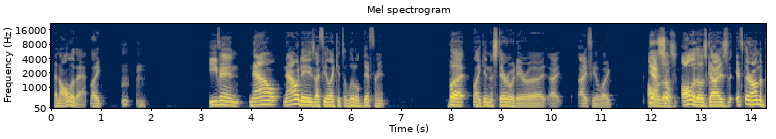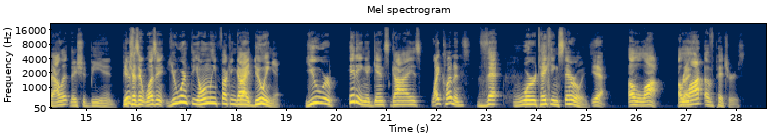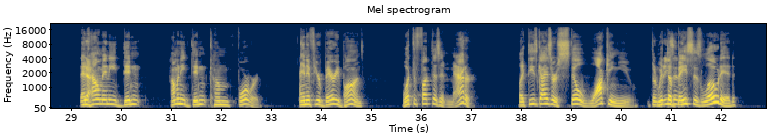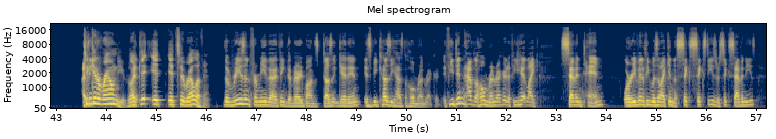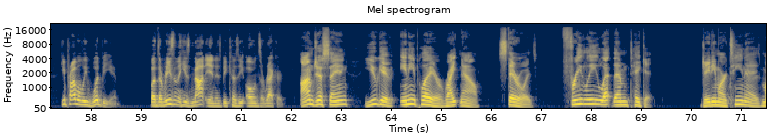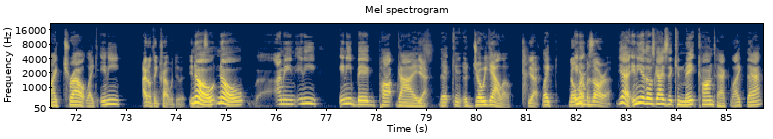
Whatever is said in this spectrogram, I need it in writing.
and all of that. Like even now nowadays I feel like it's a little different. But like in the steroid era, I I, I feel like all Yeah, of so- those all of those guys, if they're on the ballot, they should be in. Because it wasn't you weren't the only fucking guy Right. doing it. You were hitting against guys like Clemens. that were taking steroids. Yeah. A lot. A Right. lot of pitchers. And Yeah. how many didn't how many didn't come forward? And if you're Barry Bonds, what the fuck does it matter? Like these guys are still walking you The with reason the bases loaded I to get around you. Like it, it it's irrelevant. the reason for me that I think that Barry Bonds doesn't get in is because he has the home run record. If he didn't have the home run record, if he hit like 710 or even if he was like in the 660s or 670s, he probably would be in. But the reason that he's not in is because he owns a record. I'm just saying, you give any player right now steroids, freely let them take it. JD Martinez, Mike Trout, like any I don't think Trout would do it. if no, no. I mean any any big pop guys Yeah. that can uh, Joey Gallo. Yeah. Like No Any- Mazara. yeah, any of those guys that can make contact like that,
